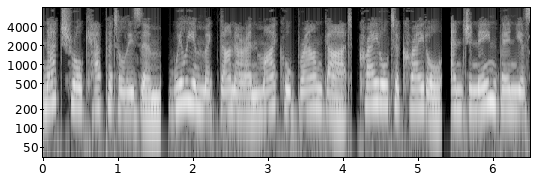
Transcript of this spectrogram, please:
Natural Capitalism, William McDonough and Michael Braungart Cradle to Cradle, and Janine Benyus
